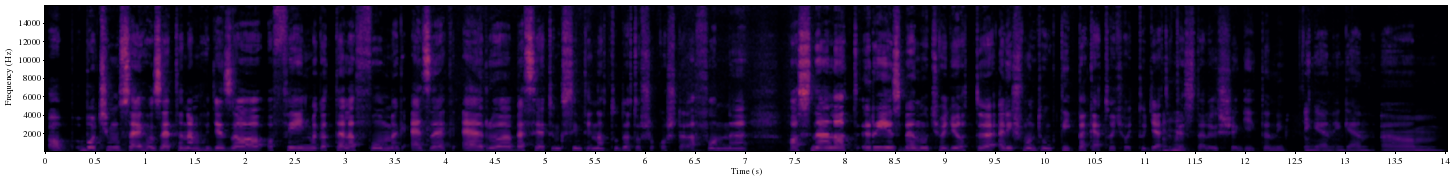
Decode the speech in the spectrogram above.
a, bocsi, muszáj hozzátenem, hogy ez a, a fény, meg a telefon, meg ezek, erről beszéltünk szintén a tudatos okos telefon használat részben, úgyhogy ott el is mondtunk tippeket, hogy hogy tudjátok uh-huh. ezt elősegíteni. Igen, igen. Um,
